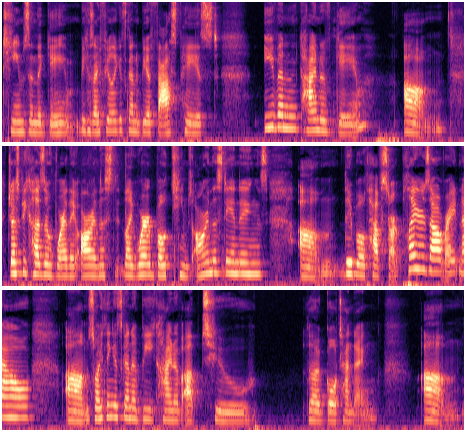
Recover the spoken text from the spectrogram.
teams in the game because I feel like it's going to be a fast paced, even kind of game. Um, just because of where they are in this, like where both teams are in the standings. Um, they both have star players out right now. Um, so I think it's going to be kind of up to the goaltending. Um,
